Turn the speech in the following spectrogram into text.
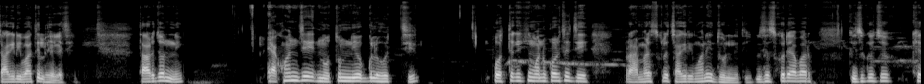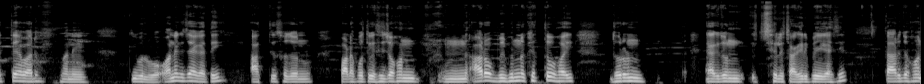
চাকরি বাতিল হয়ে গেছে। তার জন্যে এখন যে নতুন নিয়োগগুলো হচ্ছে, প্রত্যেকে কি মনে করছে যে প্রাইমারি স্কুলে চাকরি মানেই দুর্নীতি? বিশেষ করে আবার কিছু কিছু ক্ষেত্রে আবার মানে কী বলব, অনেক জায়গাতেই আত্মীয় স্বজন, পাড়া প্রতিবেশী যখন আরও বিভিন্ন ক্ষেত্রেও হয়, ধরুন একজন ছেলে চাকরি পেয়ে গেছে। তার যখন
